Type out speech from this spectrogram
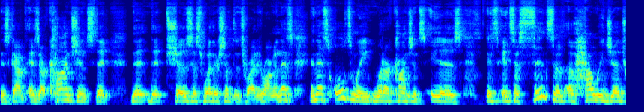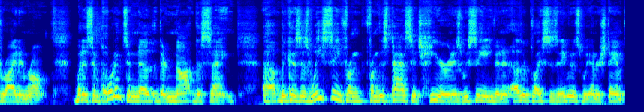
as God, as our conscience that, that, that shows us whether something's right or wrong. And that's, and that's ultimately what our conscience is. It's, it's a sense of, of how we judge right and wrong. But it's important to know that they're not the same. Uh, because as we see from, from this passage here, and as we see even in other places, and even as we understand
